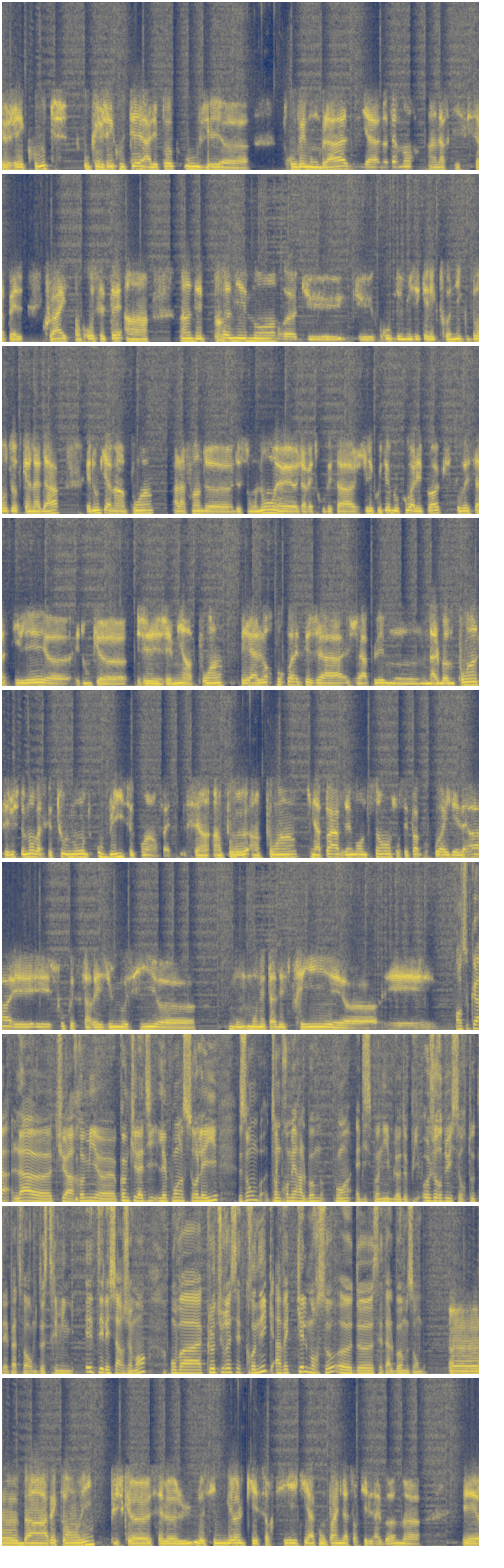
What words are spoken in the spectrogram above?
j'écoute ou que j'écoutais à l'époque où j'ai euh, trouvé mon blaze. Il y a notamment un artiste qui s'appelle Christ. En gros, c'était un, un des premiers membres du, du groupe de musique électronique Boards of Canada. Et donc, il y avait un point à la fin de, de son nom et j'avais trouvé ça, je l'écoutais beaucoup à l'époque, je trouvais ça stylé euh, et donc euh, j'ai mis un point. Et alors pourquoi est-ce que j'ai appelé mon album Point? C'est justement parce que tout le monde oublie ce point en fait. C'est un, peu un point qui n'a pas vraiment de sens, on ne sait pas pourquoi il est là. Et, et je trouve que ça résume aussi euh, mon, mon, état d'esprit et, euh, et en tout cas, là, euh, tu as remis, euh, comme tu l'as dit, les points sur les i. Zomb, ton premier album, Point, est disponible depuis aujourd'hui sur toutes les plateformes de streaming et téléchargement. On va clôturer cette chronique avec quel morceau euh, de cet album, Zomb? Ben, Avec envie, puisque c'est le, single qui est sorti, qui accompagne la sortie de l'album et,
